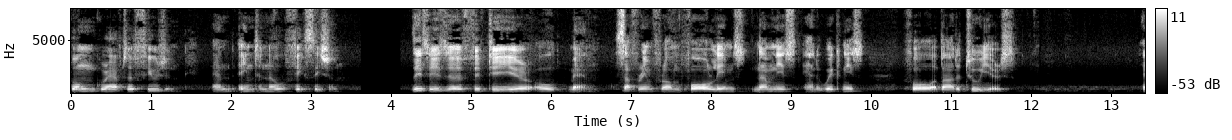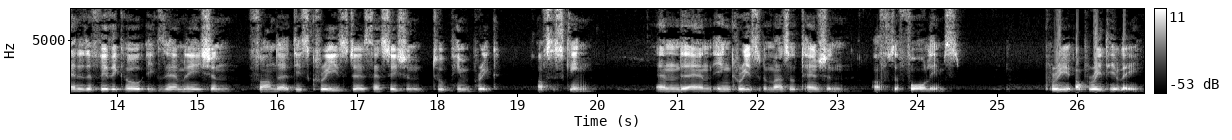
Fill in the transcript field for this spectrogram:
bone graft fusion, and internal fixation. This is a 50 year old man suffering from four limbs numbness and weakness for about two years. And the physical examination found a decreased sensation to pinprick of the skin and an increased muscle tension of the forelimbs. Preoperatively,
